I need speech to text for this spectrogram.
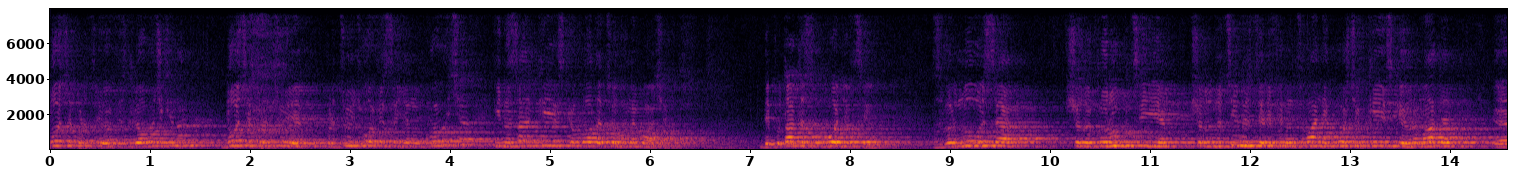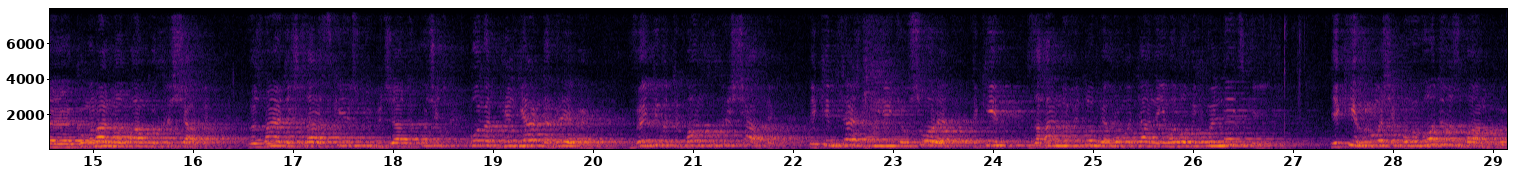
досі працює офіс Льовочкіна, досі працює, працюють офіси Януковича, і, на жаль, київська влада цього не бачить. Депутати свободівці звернулися щодо корупції, щодо доцільності рефінансування коштів Київської громади е, комунального банку Хрещатик. Ви знаєте, що зараз з київського бюджету хочуть понад мільярд гривень виділити банку Хрещатик, яким теж воюють офшори такі загальновідомі громадяни Іванов і Хмельницький, які гроші повиводили з банку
